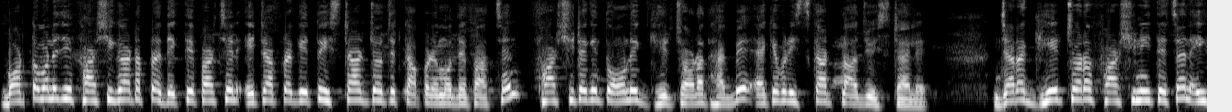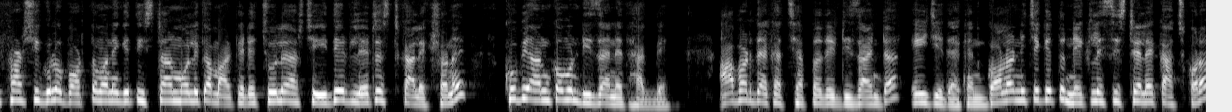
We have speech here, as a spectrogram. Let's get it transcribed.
বর্তমানে যে ফার্সি ঘাট আপনারা দেখতে পাচ্ছেন এটা আপনারা কিন্তু স্টার জর্জের কাপড়ের মধ্যে পাচ্ছেন। ফার্সিটা কিন্তু অনেক ঘের চড়া থাকবে একেবারে স্কার্ট প্লাজো স্টাইলে। যারা ঘের চড়া ফার্সি নিতে চান এই ফার্সিগুলো বর্তমানে কিন্তু স্টার মল্লিকা মার্কেটে চলে আসছে ঈদের লেটেস্ট কালেকশনে খুবই আনকমন ডিজাইনে থাকবে। আবার দেখাচ্ছি আপনাদের ডিজাইনটা। এই যে দেখেন গলার নিচে কিন্তু নেকলেস স্টাইলে কাজ করা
